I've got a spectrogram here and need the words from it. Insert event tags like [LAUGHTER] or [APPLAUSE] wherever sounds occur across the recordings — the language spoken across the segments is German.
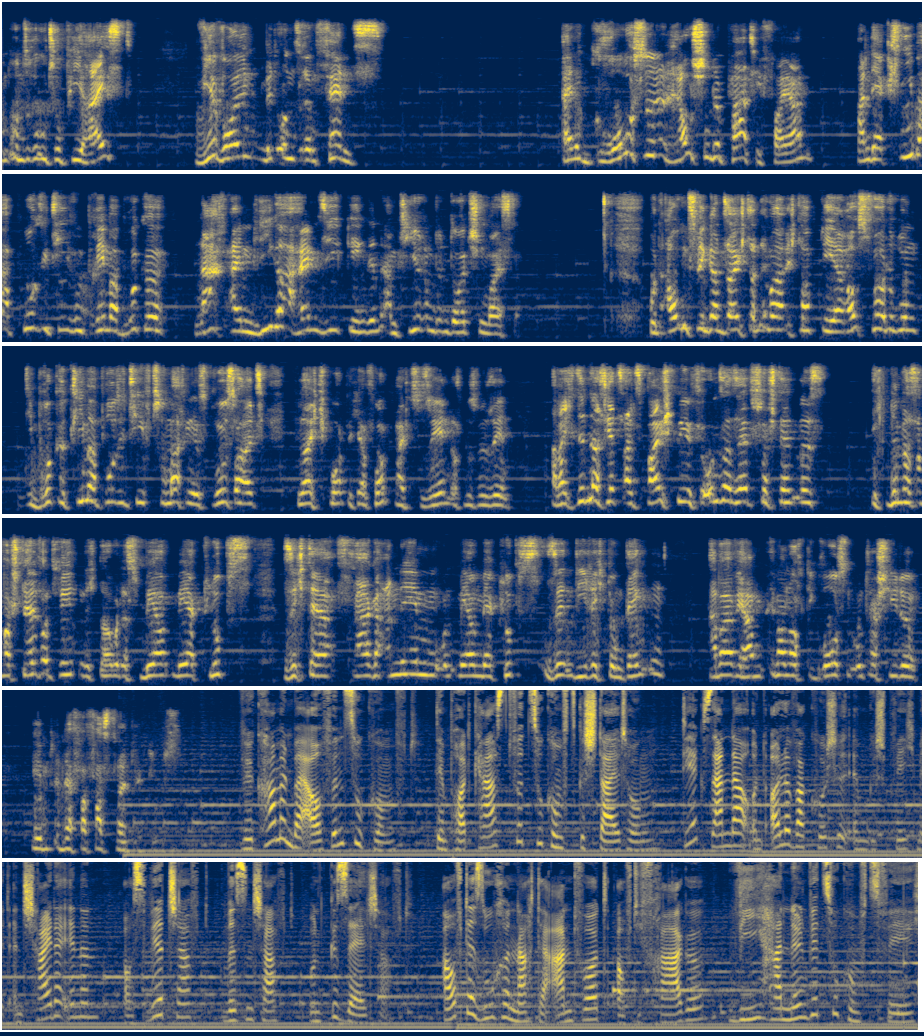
Und unsere Utopie heißt, wir wollen mit unseren Fans eine große, rauschende Party feiern an der klimapositiven Bremer Brücke nach einem Liga-Heimsieg gegen den amtierenden deutschen Meister. Und augenzwinkern sage ich dann immer, ich glaube, die Herausforderung, die Brücke klimapositiv zu machen, ist größer als vielleicht sportlich erfolgreich zu sehen. Das müssen wir sehen. Aber ich nehme das jetzt als Beispiel für unser Selbstverständnis. Ich nehme das aber stellvertretend. Ich glaube, dass mehr und mehr Clubs sich der Frage annehmen und mehr und mehr Clubs in die Richtung denken. Aber wir haben immer noch die großen Unterschiede eben in der Verfasstheit der Clubs. Willkommen bei Auf in Zukunft, dem Podcast für Zukunftsgestaltung. Dirk Sander und Oliver Kuschel im Gespräch mit EntscheiderInnen aus Wirtschaft, Wissenschaft und Gesellschaft. Auf der Suche nach der Antwort auf die Frage, wie handeln wir zukunftsfähig?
